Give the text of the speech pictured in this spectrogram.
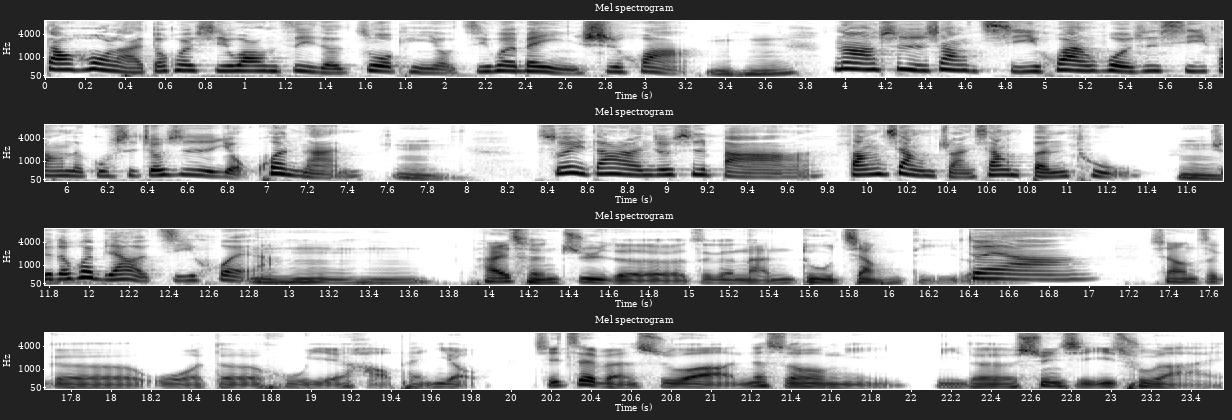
到后来都会希望自己的作品有机会被影视化。嗯哼，那事实上奇幻或者是西方的故事就是有困难。嗯，所以当然就是把方向转向本土，嗯，觉得会比较有机会啊。嗯哼嗯哼，拍成剧的这个难度降低了。对啊，像这个我的虎爷好朋友，其实这本书啊，那时候你你的讯息一出来，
